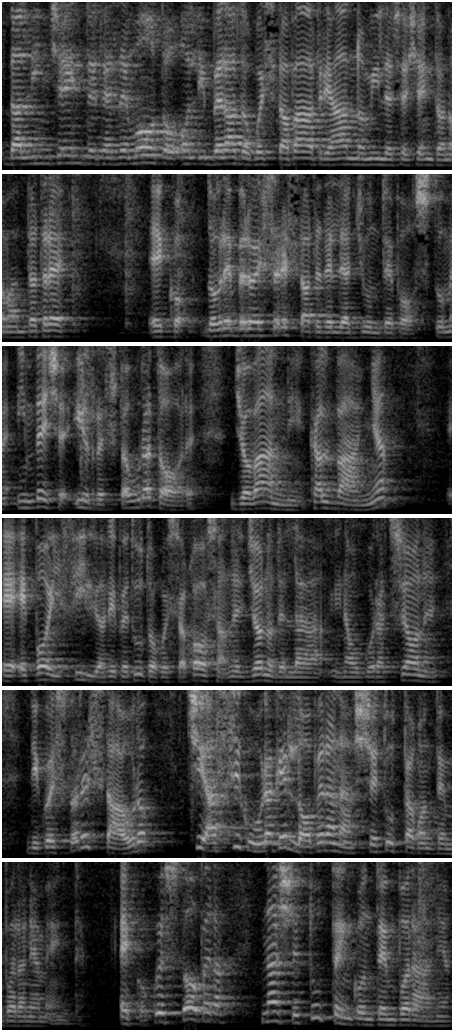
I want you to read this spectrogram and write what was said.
dall'ingente terremoto ho liberato questa patria anno 1693? Ecco, dovrebbero essere state delle aggiunte postume. Invece il restauratore Giovanni Calvagna e, e poi il figlio ha ripetuto questa cosa nel giorno dell'inaugurazione di questo restauro, ci assicura che l'opera nasce tutta contemporaneamente. Ecco, quest'opera nasce tutta in contemporanea,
